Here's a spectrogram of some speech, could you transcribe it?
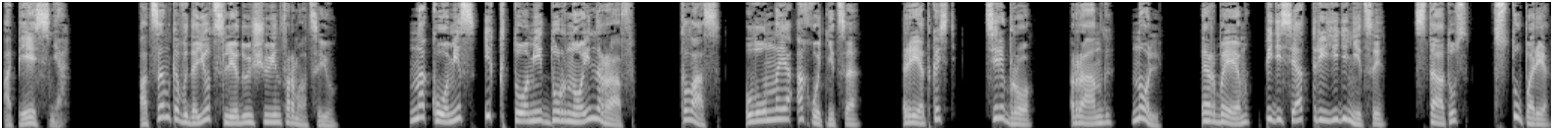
а песня. Оценка выдает следующую информацию. Накомис и Ктоми дурной нрав. Класс. Лунная охотница. Редкость. Серебро. Ранг. 0. РБМ 53 единицы. Статус в ступоре.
